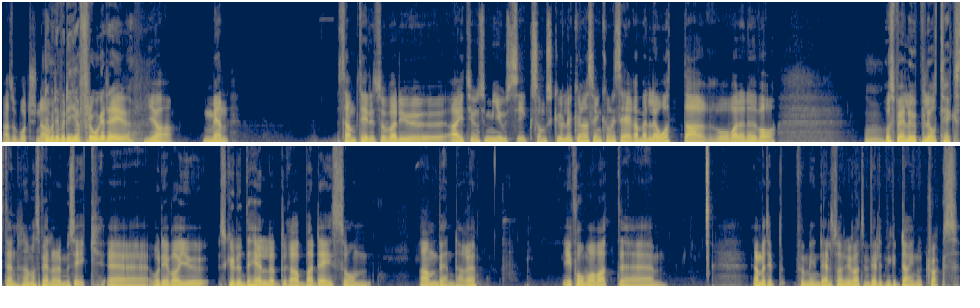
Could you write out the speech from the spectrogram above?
Alltså Watch Now. Ja, men det var det jag frågade dig ju. Ja, men samtidigt så var det ju iTunes Music som skulle kunna synkronisera med låtar och vad det nu var. Och spela upp låttexten när man spelade musik. Eh, och det var ju, skulle inte heller drabba dig som användare i form av att eh, ja men typ för min del så hade det varit väldigt mycket Dino Trucks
